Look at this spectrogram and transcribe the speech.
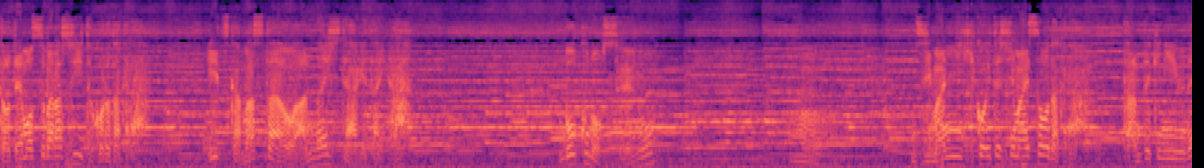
とても素晴らしいところだからいつかマスターを案内してあげたいな。僕の性能？うん。自慢に聞こえてしまいそうだから端的に言うね。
